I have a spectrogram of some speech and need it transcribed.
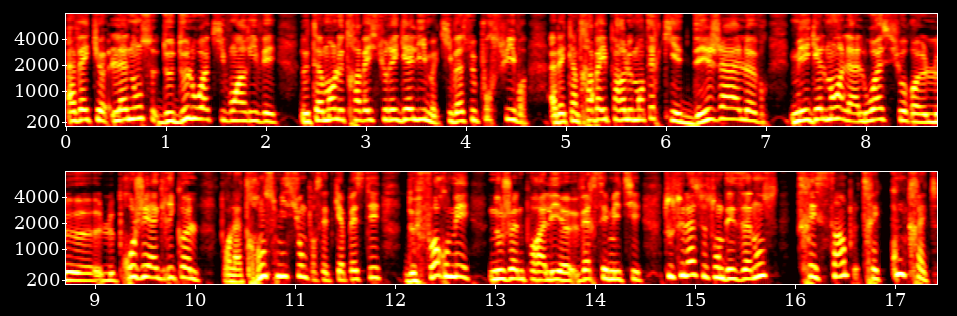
avec l'annonce de deux lois qui vont arriver, notamment le travail sur Egalim qui va se poursuivre avec un travail parlementaire qui est déjà à l'œuvre, mais également la loi sur le, le projet agricole pour la transmission, pour cette capacité de former nos jeunes pour aller vers ces métiers. Tout cela, ce sont des annonces très simples, très concrètes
